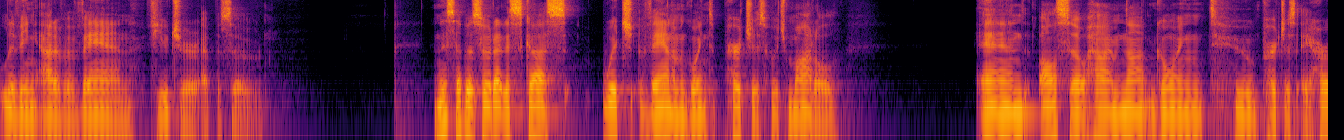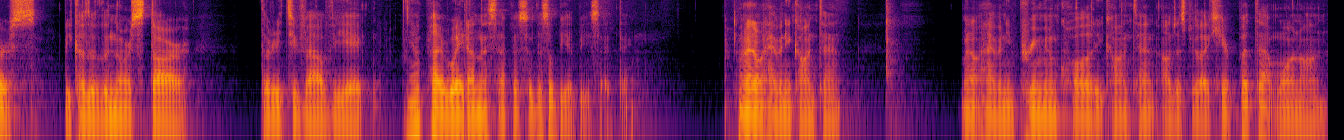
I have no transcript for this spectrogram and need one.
living out of a van future episode. In this episode, I discuss which van I'm going to purchase, which model, and also how I'm not going to purchase a hearse because of the Northstar 32 valve V8. I'll probably wait on this episode. This will be a B side thing. When I don't have any content, I don't have any premium quality content, I'll just be like, here, put that one on.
